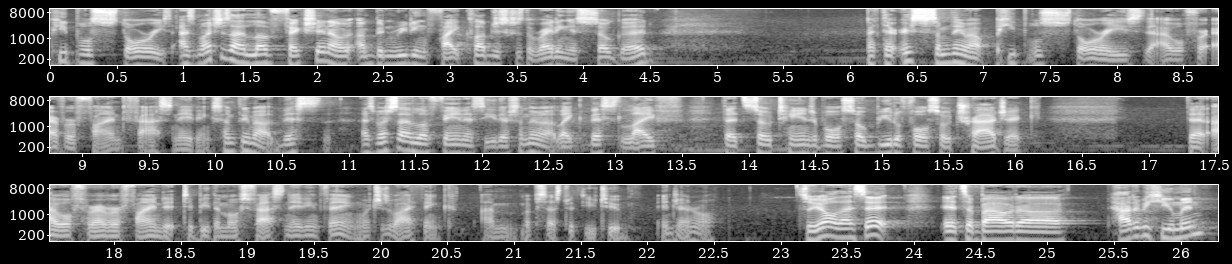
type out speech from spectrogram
people's stories. As much as I love fiction, I, have been reading Fight Club just because the writing is so good. But there is something about people's stories that I will forever find fascinating. Something about this, as much as I love fantasy, there's something about like this life that's so tangible, so beautiful, so tragic that I will forever find it to be the most fascinating thing, which is why I think I'm obsessed with YouTube in general. So, y'all, that's it. It's about uh, how to be human,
